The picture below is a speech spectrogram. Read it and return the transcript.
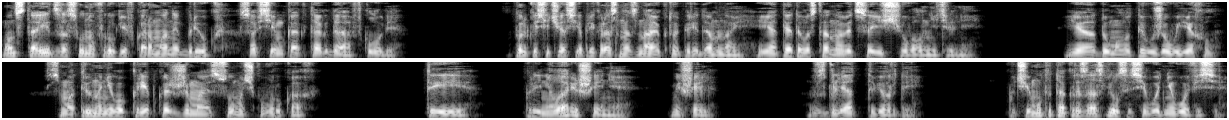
Он стоит, засунув руки в карманы брюк, совсем как тогда, в клубе. Только сейчас я прекрасно знаю, кто передо мной, и от этого становится еще волнительней. Я думала, ты уже уехал. Смотрю на него, крепко сжимая сумочку в руках. Ты приняла решение, Мишель? Взгляд твердый. Почему ты так разозлился сегодня в офисе?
